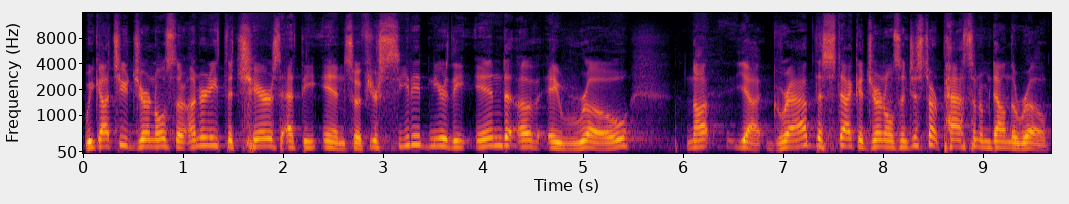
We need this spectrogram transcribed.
We got you journals. They're underneath the chairs at the end. So if you're seated near the end of a row, not yeah, grab the stack of journals and just start passing them down the row.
